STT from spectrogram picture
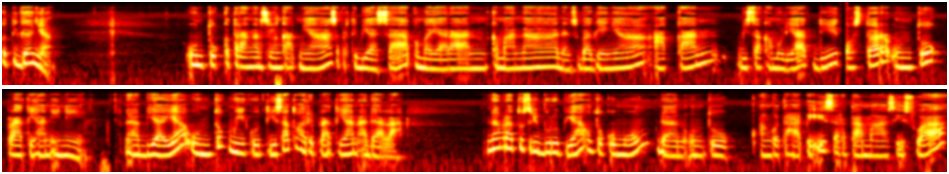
ketiganya. Untuk keterangan selengkapnya, seperti biasa, pembayaran ke mana dan sebagainya akan bisa kamu lihat di poster untuk pelatihan ini. Nah, biaya untuk mengikuti satu hari pelatihan adalah Rp600.000 untuk umum dan untuk anggota HPI serta mahasiswa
